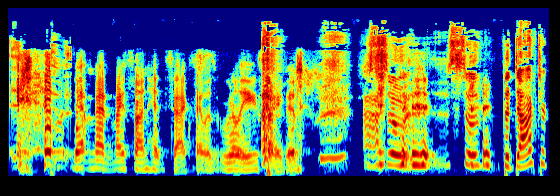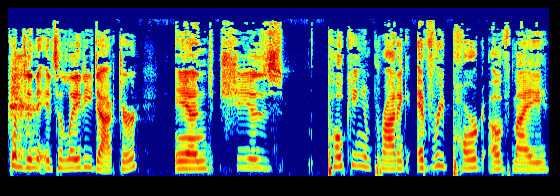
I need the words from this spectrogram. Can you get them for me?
that meant my son had sex. I was really excited. so so the doctor comes in it's a lady doctor and she is poking and prodding every part of my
